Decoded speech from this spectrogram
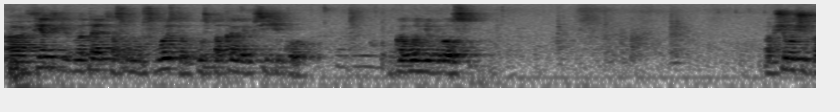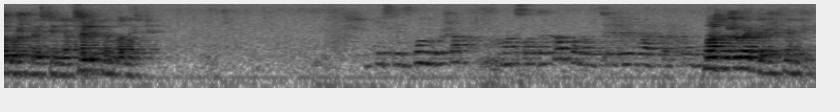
А фенхель обладает особым свойством успокаивать психику. У кого невроз. Вообще очень хорошее растение, абсолютная благость. Если звон в ушах, масло закапывается или ватка? Можно жевать даже фенхель.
